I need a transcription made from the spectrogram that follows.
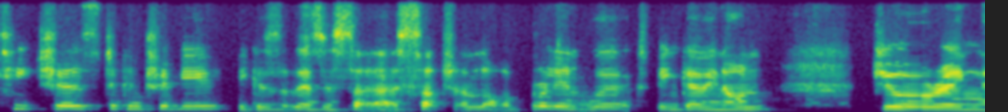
teachers to contribute because there's a, su- uh, such a lot of brilliant work's been going on during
